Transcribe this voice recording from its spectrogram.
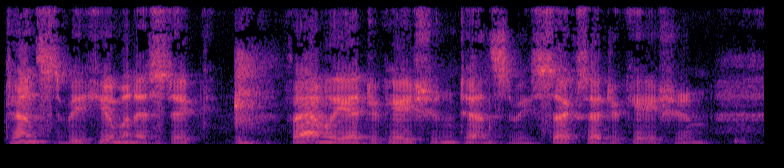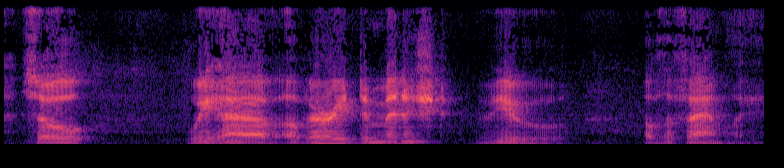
tends to be humanistic. Family education tends to be sex education. So we have a very diminished view of the family.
